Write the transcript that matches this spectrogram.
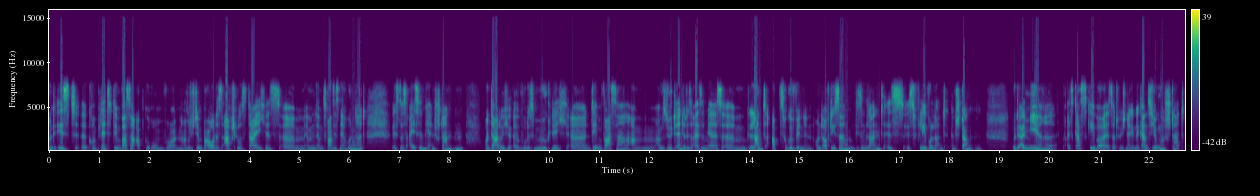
und ist äh, komplett dem Wasser abgerungen worden. Also durch den Bau des Abschlussdeiches ähm, im, im 20. Jahrhundert ist das Eiselmeer entstanden und dadurch äh, wurde es möglich, äh, dem Wasser am, am Südende des Eiselmeers ähm, Land abzugewinnen. Und auf diesem, diesem Land ist, ist Flevoland entstanden. Und Almere als Gastgeber ist natürlich eine, eine ganz junge Stadt.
